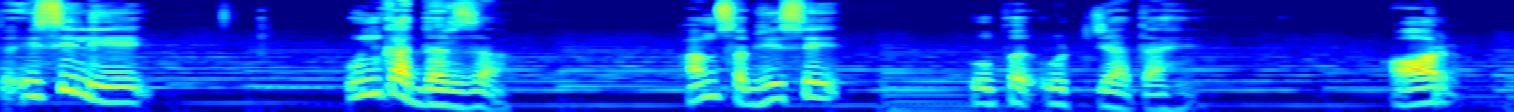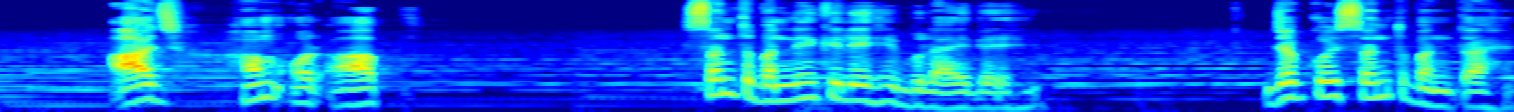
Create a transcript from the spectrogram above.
तो इसीलिए उनका दर्जा हम सभी से ऊपर उठ जाता है। और आज हम और आप संत बनने के लिए ही बुलाए गए हैं। जब कोई संत बनता है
